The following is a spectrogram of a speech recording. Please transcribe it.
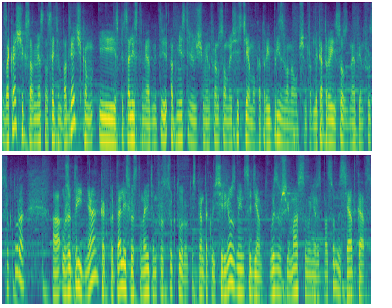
заказчик совместно с этим подрядчиком и специалистами, администрирующими информационную систему, которые призваны, в общем-то, для которой и создана эта инфраструктура, а, уже три дня как пытались восстановить инфраструктуру. То есть прям такой серьезный инцидент, вызвавший массовую нераспособность и отказ.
